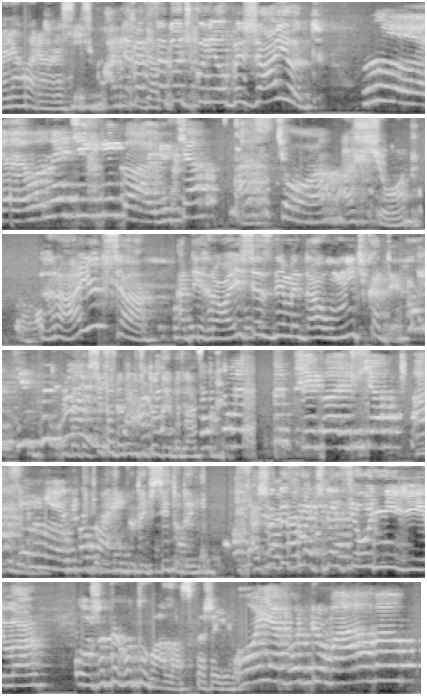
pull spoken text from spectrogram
Ми не говоримо російською. А тебе в садочку не обижають? Ні, вони тільки каються. А що? А що? Граються? А ти граєшся з ними, да? Умнічка ти? Ребята, всі подарунки туди, будь ласка. Чекайся, а що. Туди, всі туди. А що ти смачне сьогодні їла? О, що ти готувала, скажи їм. О, я готувала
